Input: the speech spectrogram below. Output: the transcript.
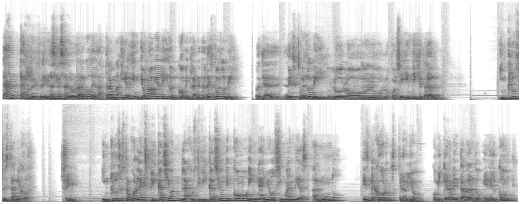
tantas referencias a lo largo de la trama? Y alguien, yo no había leído el cómic, la neta, después lo leí. Pues ya, ya- Después lo leí, lo, lo, lo, lo conseguí en digital. Incluso está mejor. Sí. Incluso está mejor. La explicación, la justificación de cómo engañó Simandias al mundo es mejor, creo yo, comiqueramente hablando, en el cómic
